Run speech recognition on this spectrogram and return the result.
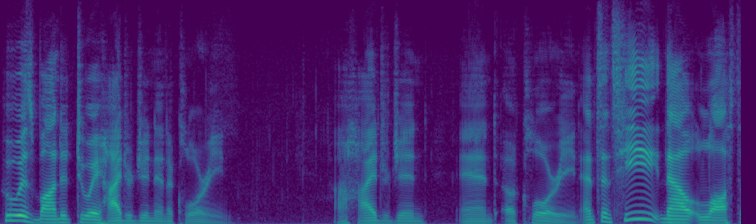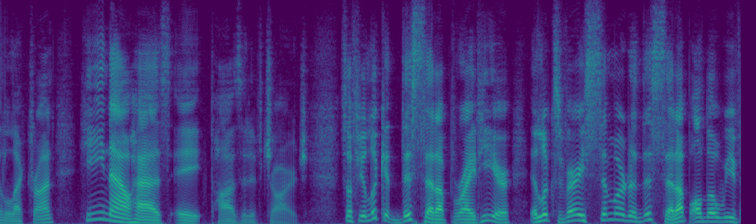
who is bonded to a hydrogen and a chlorine. A hydrogen and a chlorine. And since he now lost an electron, he now has a positive charge. So if you look at this setup right here, it looks very similar to this setup, although we've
